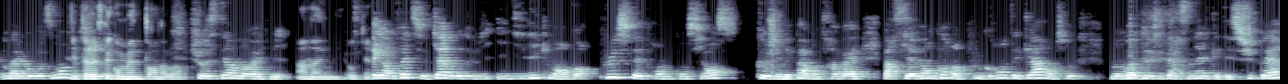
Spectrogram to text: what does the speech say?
malheureusement, je Et t'es suis- resté combien de temps là-bas? Je suis restée un an et demi. Un an et demi, ok. Et en fait, ce cadre de vie idyllique m'a encore plus fait prendre conscience que j'aimais pas mon travail parce qu'il y avait encore un plus grand écart entre mon mode de vie personnel qui était super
